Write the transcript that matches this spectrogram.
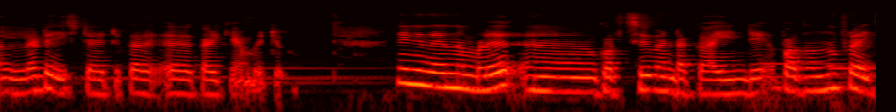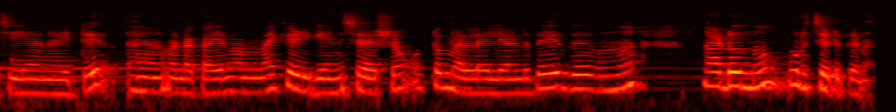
നല്ല ടേസ്റ്റായിട്ട് കറി കഴിക്കാൻ പറ്റും. ഇനി ഇത് നമ്മൾ കുറച്ച് വെണ്ടക്കായന്റെ അപ്പം അതൊന്ന് ഫ്രൈ ചെയ്യാനായിട്ട് വെണ്ടക്കായ നന്നായി കഴുകിയതിന് ശേഷം ഒട്ടും വെള്ളമില്ലാണ്ട് ഇത് ഒന്ന് നടുന്നു മുറിച്ചെടുക്കണം.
